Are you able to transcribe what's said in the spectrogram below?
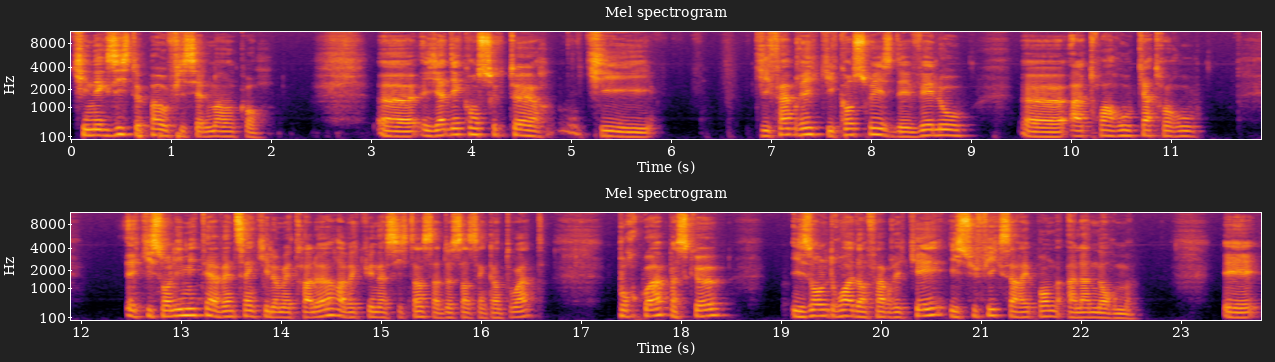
qui n'existe pas officiellement encore. Euh, il y a des constructeurs qui, qui fabriquent, qui construisent des vélos euh, à trois roues, quatre roues, et qui sont limités à 25 km à l'heure avec une assistance à 250 watts. Pourquoi? Parce que ils ont le droit d'en fabriquer, il suffit que ça réponde à la norme. Et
